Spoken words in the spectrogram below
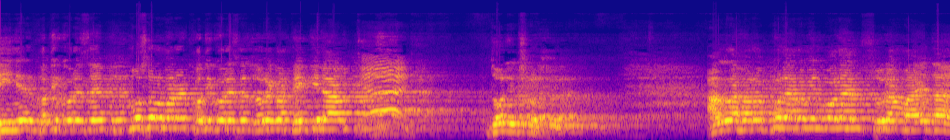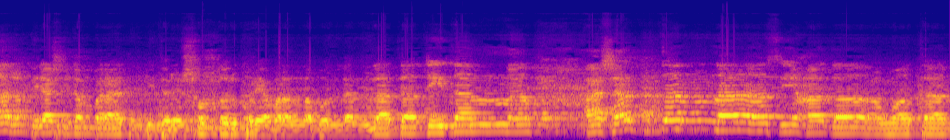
দিনের ক্ষতি করেছে, মুসলমানের ক্ষতি করেছে। জোরে কর, ঠিক কিনা? দলিল শুনে। আল্লাহ রাব্বুল আলামিন বলেন, সূরা মায়দার 82 নম্বর আয়াতের ভিতরে সুন্দর করে আবার আল্লাহ বললেন লা তাজিদান্না আশাদ্দান আদাওয়াতান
